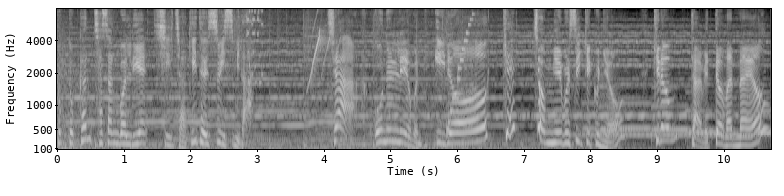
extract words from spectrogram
똑똑한 자산 관리의 시작이 될 수 있습니다. 자, 오늘 내용은 이렇게 정리해 볼 수 있겠군요. 그럼 다음에 또 만나요.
